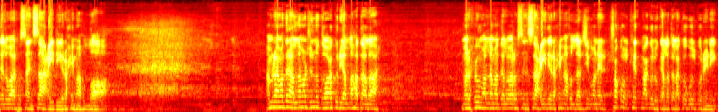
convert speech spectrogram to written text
দেলওয়ার হুসাইন সাঈদি রহিমাহুল্লাহ। আমরা আমাদের আল্লামার জন্য দোয়া করি, আল্লাহ তাআলা মরহুম আল্লামা দেলোয়ার হোসেন সাঈদ রাহিমাহুল্লাহর জীবনের সকল খেতমাগুলোকে আল্লাহ তাআলা কবুল করে নিক।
